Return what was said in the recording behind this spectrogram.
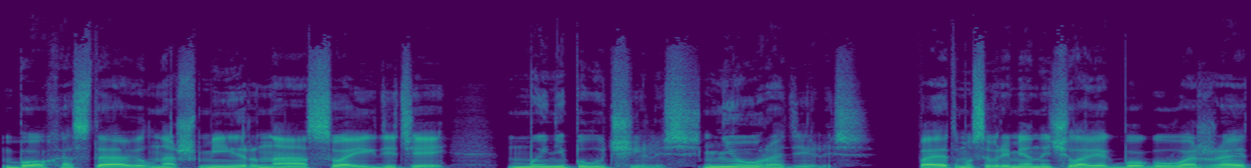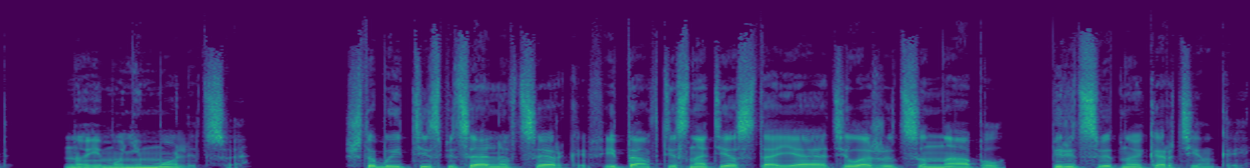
Бог оставил наш мир, нас, своих детей. Мы не получились, не уродились. Поэтому современный человек Бога уважает, но ему не молится. Чтобы идти специально в церковь и там в тесноте стоять и ложиться на пол перед цветной картинкой,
